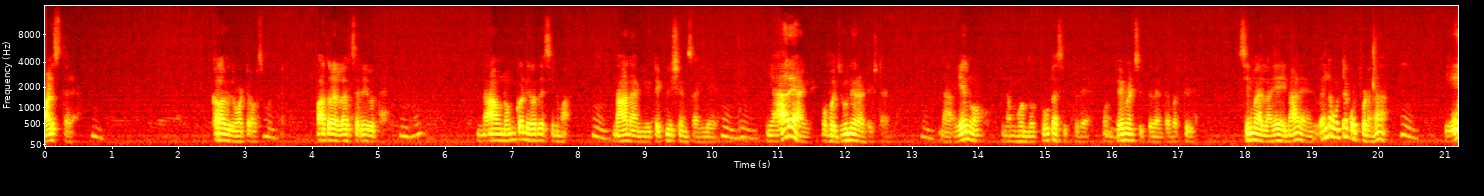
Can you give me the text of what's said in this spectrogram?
ಮಾಡಿಸ್ತಾರೆ. ಕಲಾವಿದರು ಹೊಟ್ಟೆ ಹೊರಿಸ್ಬಿಡ್ತಾರೆ ಪಾತ್ರ ಎಲ್ಲ ಸರಿ ಇರುತ್ತೆ. ನಾವು ನಂಬ್ಕೊಂಡಿರೋದೇ ಸಿನಿಮಾ. ನಾನಾಗ್ಲಿ ಟೆಕ್ನಿಷಿಯನ್ಸ್ ಆಗ್ಲಿ ಯಾರೇ ಆಗ್ಲಿ ಒಬ್ಬ ಜೂನಿಯರ್ ಆರ್ಟಿಸ್ಟ್ ಆಗ್ಲಿ ನಾವೇನು ನಮ್ಗೊಂದು ಊಟ ಸಿಗ್ತದೆ ಒಂದು ಪೇಮೆಂಟ್ ಸಿಗ್ತದೆ ಅಂತ ಬರ್ತೀವಿ. ಸಿನಿಮಾ ಎಲ್ಲ ಏ ನಾಳೆ ಎಲ್ಲ ಹೊಟ್ಟೆ ಕೊಟ್ಬಿಡೋಣ? ಏ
